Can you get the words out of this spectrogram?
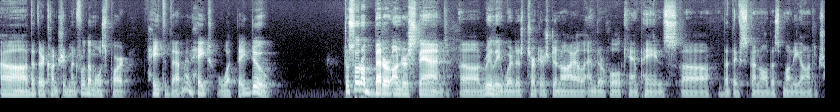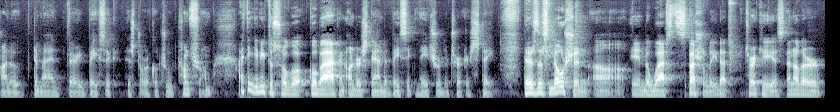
uh, that their countrymen, for the most part, hate them and hate what they do to sort of better understand uh, really where this Turkish denial and their whole campaigns uh, that they've spent all this money on to try to demand very basic historical truth comes from, I think you need to so go, go back and understand the basic nature of the Turkish state. There's this notion uh, in the West, especially, that Turkey is another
